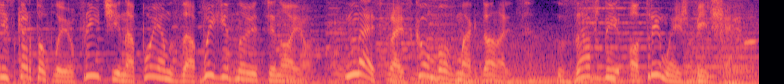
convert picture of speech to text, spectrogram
із картоплею фрі чи напоєм за вигідною ціною. Найс прайс комбо в Макдональдс. Завжди отримуєш більше.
